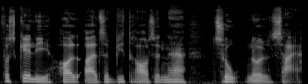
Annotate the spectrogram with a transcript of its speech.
forskellige hold, og altså bidrager til den her 2-0 sejr.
